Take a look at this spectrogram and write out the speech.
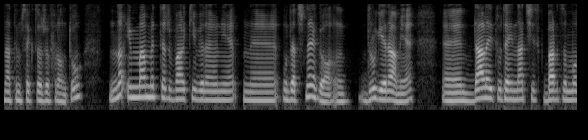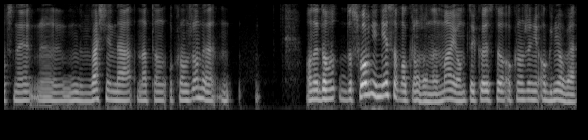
na tym sektorze frontu. No i mamy też walki w rejonie e, udacznego, drugie ramię. E, Dalej tutaj nacisk bardzo mocny e, właśnie na, na to okrążone. One do, dosłownie nie są okrążone, mają, tylko jest to okrążenie ogniowe,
